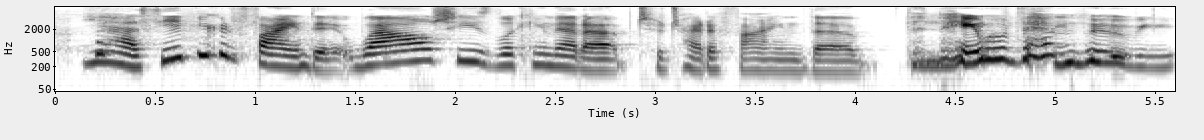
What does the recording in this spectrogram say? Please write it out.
yeah, see if you can find it while she's looking that up to try to find the the name of that movie.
